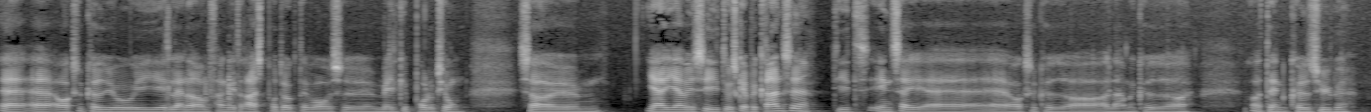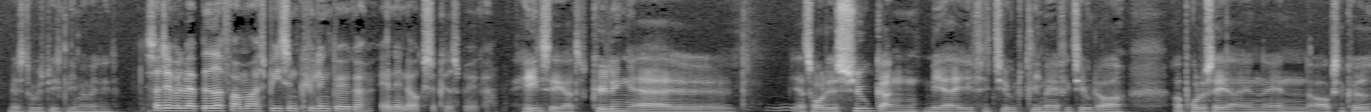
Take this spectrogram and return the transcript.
er, er oksekød jo i et eller andet omfang et restprodukt af vores øh, mælkeproduktion. Så øh, ja, jeg vil sige, du skal begrænse dit indtag af, af oksekød og, og lammekød og, og den kødtype, hvis du vil spise klimavenligt. Så det vil være bedre for mig at spise en kyllingbøger end en oksekødsbøger? Helt sikkert. Kylling er, øh, jeg tror det er syv gange mere effektivt, klimaeffektivt at, at producere end, end oksekød.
